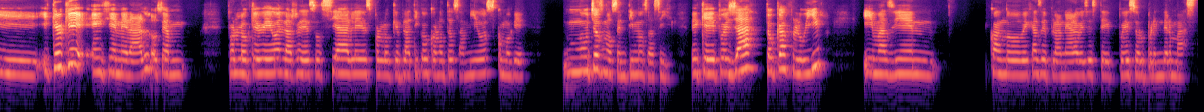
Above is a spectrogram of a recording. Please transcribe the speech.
y, y creo que en general, o sea, por lo que veo en las redes sociales, por lo que platico con otros amigos, como que muchos nos sentimos así, de que pues ya toca fluir y más bien cuando dejas de planear a veces te puedes sorprender más.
